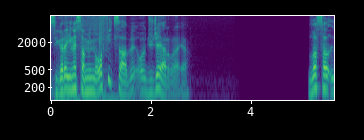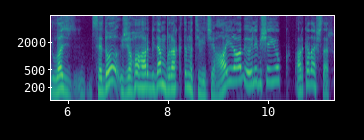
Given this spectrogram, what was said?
Sigara yine samimi. O fix abi. O cüce yarra ya. La, Sa- La Sedo Jaho harbiden bıraktı mı Twitch'i? Hayır abi öyle bir şey yok arkadaşlar.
